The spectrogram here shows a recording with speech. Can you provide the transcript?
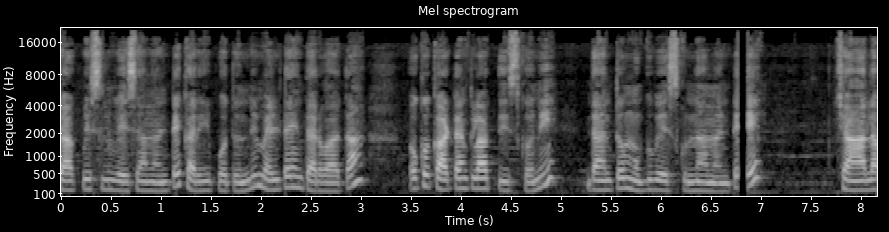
చాక్ పీసులు వేసామంటే కరిగిపోతుంది. మెల్ట్ అయిన తర్వాత ఒక కాటన్ క్లాత్ తీసుకొని దాంతో ముగ్గు వేసుకున్నామంటే చాలా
